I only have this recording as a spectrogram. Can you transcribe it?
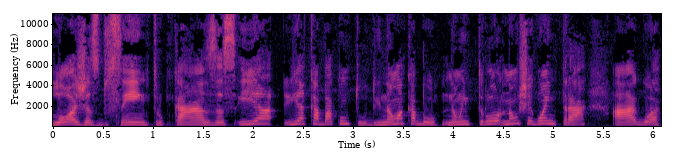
lojas do centro, casas, ia, ia acabar com tudo. E não acabou. Não entrou, não chegou a entrar água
